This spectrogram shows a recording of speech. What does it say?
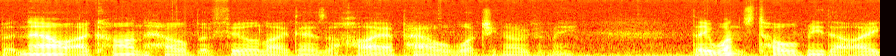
But now I can't help but feel like there's a higher power watching over me. They once told me that I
